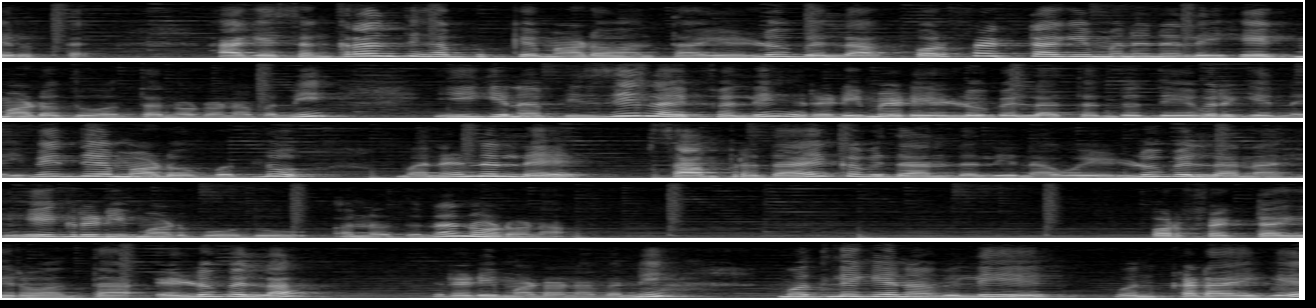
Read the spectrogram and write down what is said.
ಇರುತ್ತೆ. ಹಾಗೆ ಸಂಕ್ರಾಂತಿ ಹಬ್ಬಕ್ಕೆ ಮಾಡೋ ಅಂಥ ಎಳ್ಳು ಬೆಲ್ಲ ಪರ್ಫೆಕ್ಟಾಗಿ ಮನೆಯಲ್ಲಿ ಹೇಗೆ ಮಾಡೋದು ಅಂತ ನೋಡೋಣ ಬನ್ನಿ. ಈಗಿನ ಬ್ಯುಸಿ ಲೈಫಲ್ಲಿ ರೆಡಿಮೇಡ್ ಎಳ್ಳು ಬೆಲ್ಲ ತಂದು ದೇವರಿಗೆ ನೈವೇದ್ಯ ಮಾಡೋ ಬದಲು ಮನೆಯಲ್ಲೇ ಸಾಂಪ್ರದಾಯಿಕ ವಿಧಾನದಲ್ಲಿ ನಾವು ಎಳ್ಳು ಬೆಲ್ಲನ ಹೇಗೆ ರೆಡಿ ಮಾಡ್ಬೋದು ಅನ್ನೋದನ್ನು ನೋಡೋಣ. ಪರ್ಫೆಕ್ಟ್ ಆಗಿರುವಂಥ ಎಳ್ಳು ಬೆಲ್ಲ ರೆಡಿ ಮಾಡೋಣ ಬನ್ನಿ. ಮೊದಲಿಗೆ ನಾವಿಲ್ಲಿ ಒಂದು ಕಡಾಯಿಗೆ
